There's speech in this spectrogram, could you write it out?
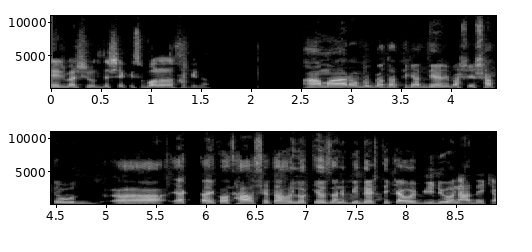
দেশবাসীর উদ্দেশ্যে কিছু বলার আছে কিনা? আমার অভিজ্ঞতা থেকে দেশবাসীর সাথে একটাই কথা, সেটা হলো কেউ যেন বিদেশ থেকে ওই ভিডিও না দেখে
